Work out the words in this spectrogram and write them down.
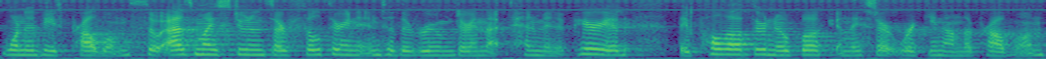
one of these problems. So as my students are filtering into the room during that 10 minute period, they pull out their notebook and they start working on the problem.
